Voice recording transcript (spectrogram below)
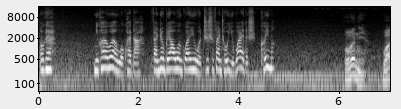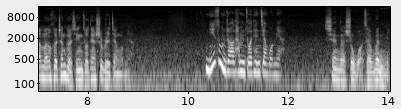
OK，你快问，我快答，反正不要问关于我知识范畴以外的事，可以吗？我问你，王安文和陈可辛昨天是不是见过面？你怎么知道他们昨天见过面？现在是我在问你。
